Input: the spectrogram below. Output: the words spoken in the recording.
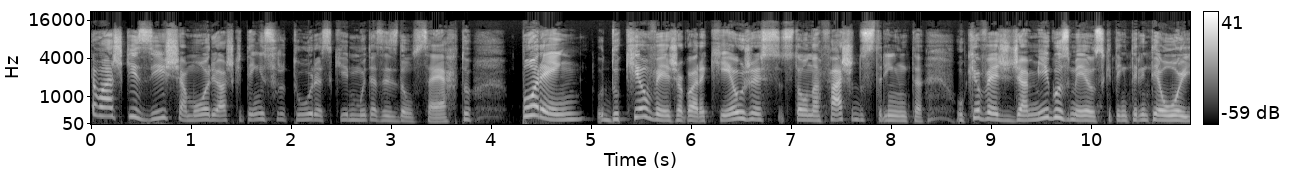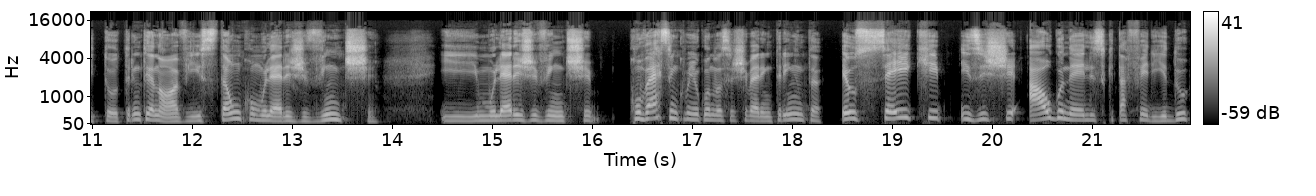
eu acho que existe amor, eu acho que tem estruturas que muitas vezes dão certo. Porém, do que eu vejo agora que eu já estou na faixa dos 30, o que eu vejo de amigos meus que têm 38, 39 e estão com mulheres de 20, e mulheres de 20 conversem comigo quando vocês tiverem 30, eu sei que existe algo neles que tá ferido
